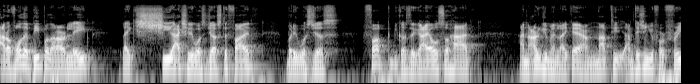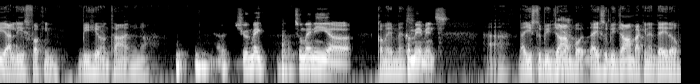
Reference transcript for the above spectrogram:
out of all the people that are late like she actually was justified but it was just fuck because the guy also had an argument like hey i'm not te- i'm teaching you for free at least fucking be here on time you know She would make too many uh, commitments commitments. Ah, that used to be john Yeah. but that used to be john back in the day though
